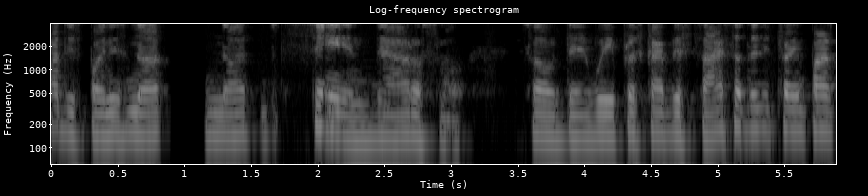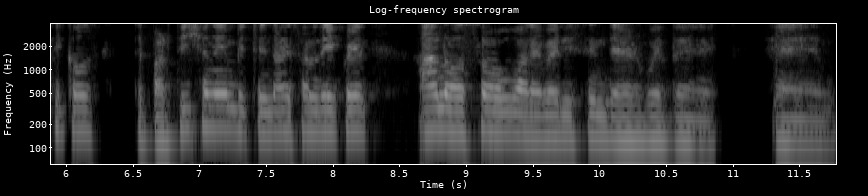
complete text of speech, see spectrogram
at this point is not not seeing the aerosol. So the, we prescribe the size of the detrained particles, the partitioning between ice and liquid, and also whatever is in there with the um,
